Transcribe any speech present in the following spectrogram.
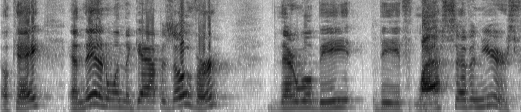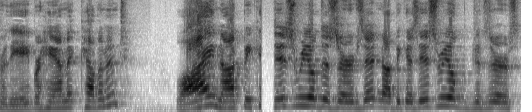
okay? And then when the gap is over, there will be the last seven years for the Abrahamic covenant why? Not because Israel deserves it, not because Israel deserves,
